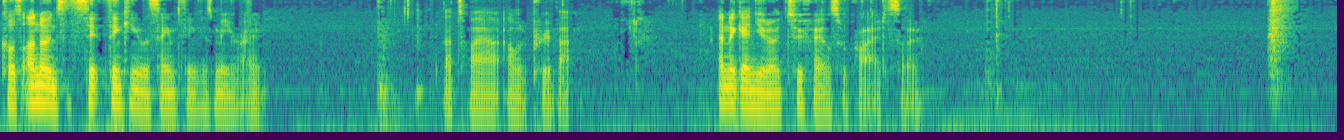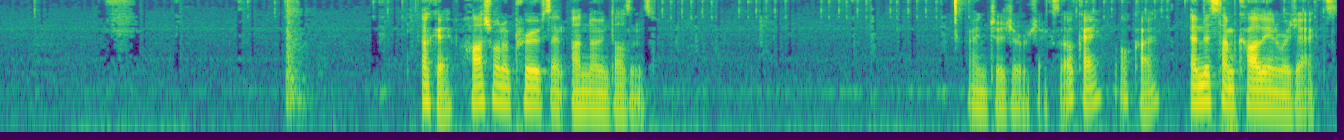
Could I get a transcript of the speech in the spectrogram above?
because unknown's thinking the same thing as me, right? That's why I, I would approve that. And again, you know, two fails required, so Okay, harsh one approves and unknown doesn't. And Jojo rejects. Okay, okay. And this time Carlian rejects.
